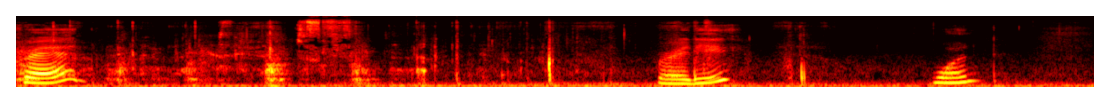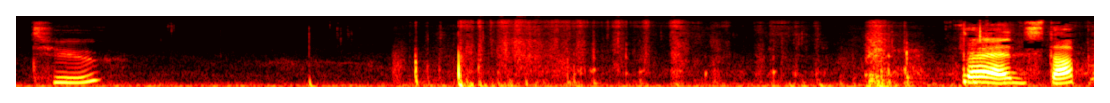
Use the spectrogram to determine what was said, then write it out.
Fred. Ready? One, two. Fred, stop.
